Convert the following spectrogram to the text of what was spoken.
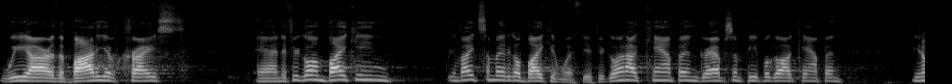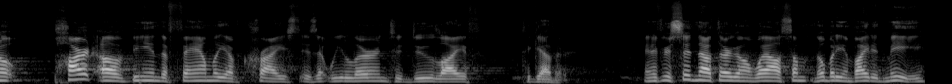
We are the body of Christ, and if you're going biking, invite somebody to go biking with you. If you're going out camping, grab some people, go out camping. You know, part of being the family of Christ is that we learn to do life together. And if you're sitting out there going, well, some, nobody invited me,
